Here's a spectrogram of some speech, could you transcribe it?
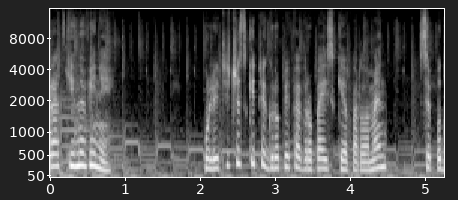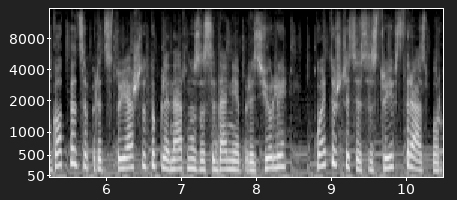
Кратки новини. Политическите групи в Европейския парламент се подготвят за предстоящото пленарно заседание през юли, което ще се състои в Страсбург.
